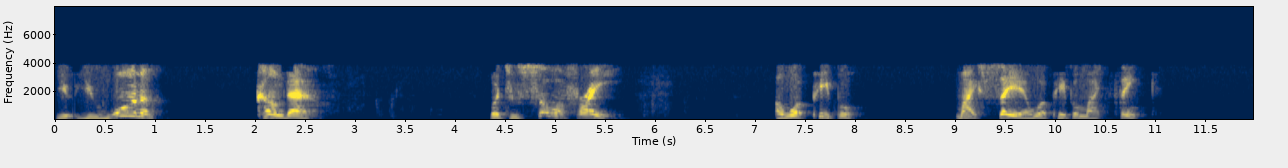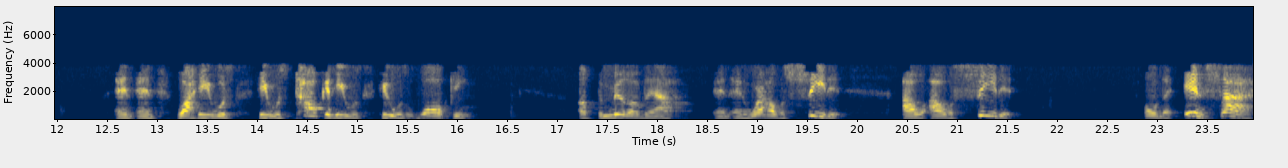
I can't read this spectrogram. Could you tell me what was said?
you you want to come down but you're so afraid of what people might say and what people might think and and while he was he was talking he was he was walking up the middle of the aisle and and where I was seated I, I was seated on the inside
